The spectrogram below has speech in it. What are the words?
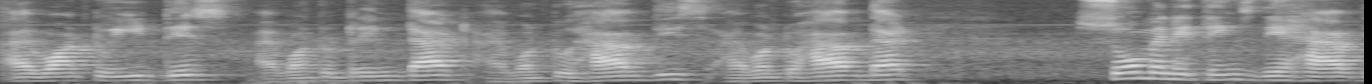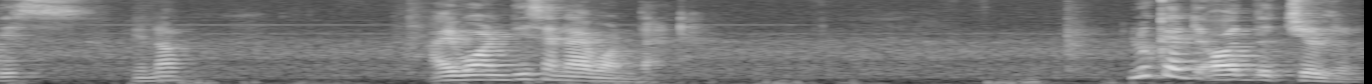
I want to eat this, I want to drink that, I want to have this, I want to have that. So many things they have this, you know. I want this and I want that. Look at all the children.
